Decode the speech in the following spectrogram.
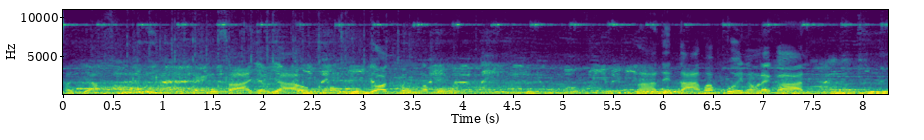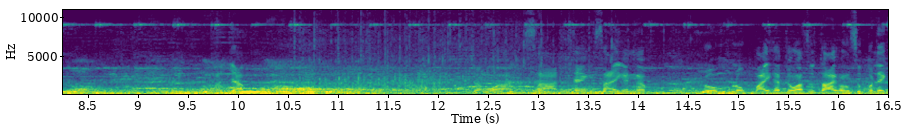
ขยับแข่งซ้ายยาวๆของยอดธงครับผมน่าติดตาคุยนำรายการขยับ จังหวะสาดแข่งใส่กันครับ ล้มลงไปครับจังหวะสุดท้ายของซุปเปอร์เล็ก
